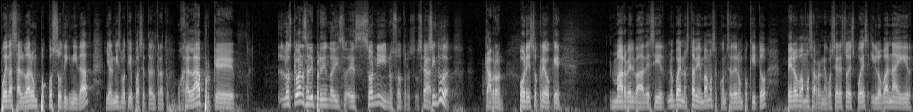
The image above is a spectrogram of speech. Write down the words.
pueda salvar un poco su dignidad y al mismo tiempo aceptar el trato. Ojalá, porque los que van a salir perdiendo ahí es Sony y nosotros. O sea, Sin duda. cabrón. Por eso creo que Marvel va a decir, no, bueno, está bien, vamos a conceder un poquito, pero vamos a renegociar esto después y lo van a ir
